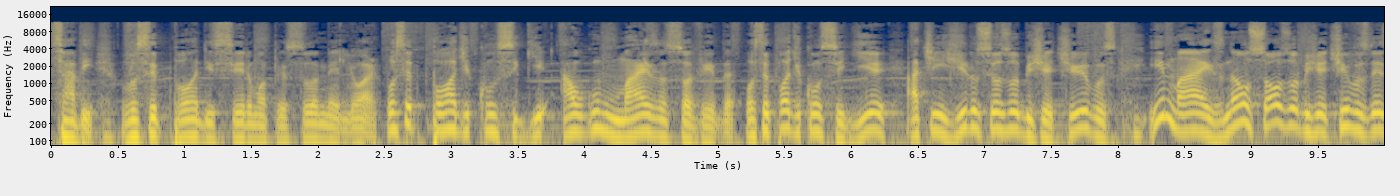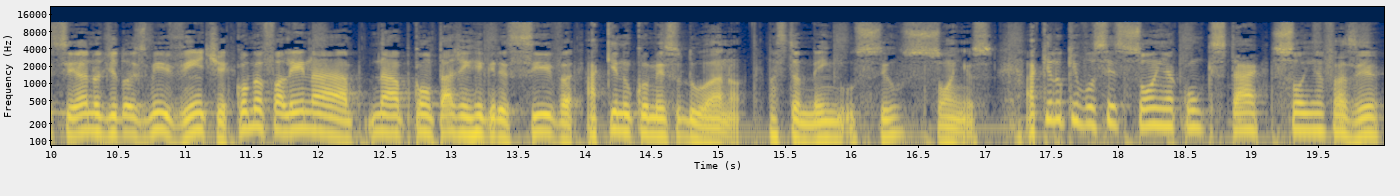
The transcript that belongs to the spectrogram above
Sabe, você pode ser uma pessoa melhor. Você pode conseguir algo mais na sua vida. Você pode conseguir atingir os seus objetivos e mais, não só os objetivos desse ano de 2020, como eu falei na, na contagem regressiva aqui no começo do ano, mas também os seus sonhos. Aquilo que você sonha conquistar, sonha fazer.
